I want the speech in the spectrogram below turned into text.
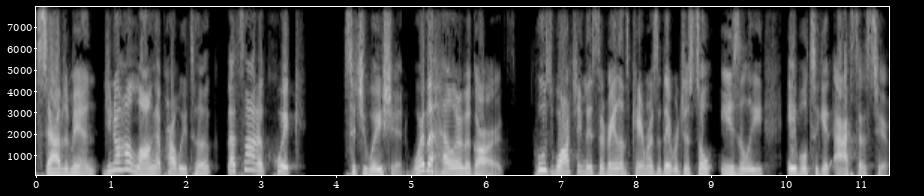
stabbed a man. You know how long that probably took? That's not a quick situation. Where the No. hell are the guards? Who's watching these surveillance cameras that they were just so easily able to get access to?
